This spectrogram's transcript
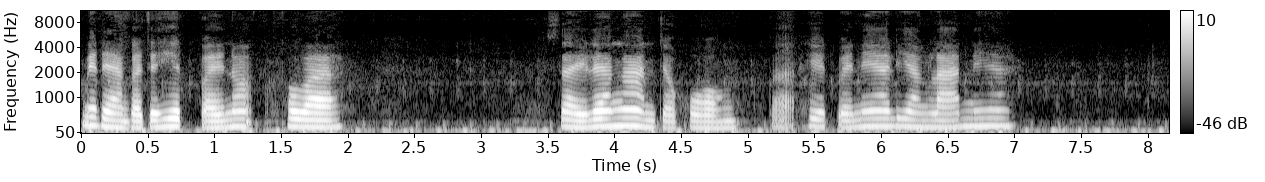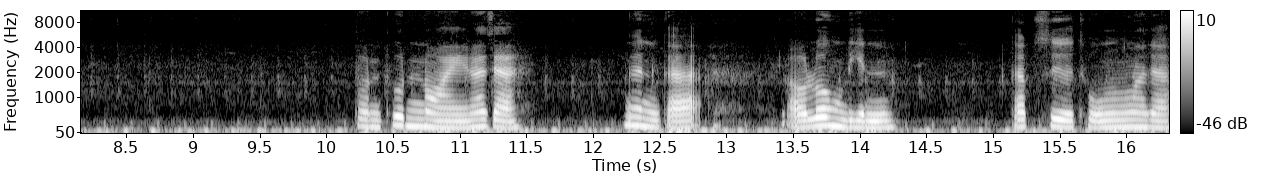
แม่แดงก็จะเฮ็ดไปเนาะเพราะว่า ใส่แรงงานเจ้าของก็เฮ็ดไปแน่เลี้ยงร้านเนี่ยต้นทุนหน่อยนะจ๊ะเงินก็เอาลงดินกับซื้อถุงนะจ๊ะ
